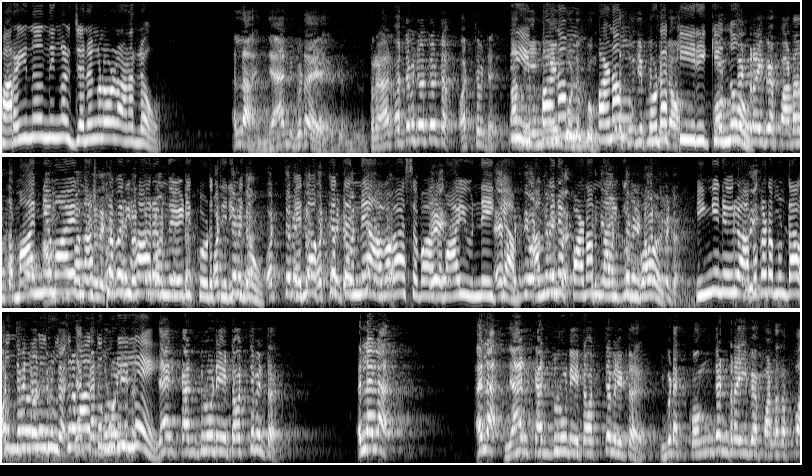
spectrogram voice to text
പറയുന്നത് നിങ്ങൾ ജനങ്ങളോടാണല്ലോ. അല്ല ഞാൻ ഇവിടെ പണം. പണം മുടക്കിയിരിക്കുന്നു. മാന്യമായ നഷ്ടപരിഹാരം നേടിക്കൊടുത്തിരിക്കുന്നു. എന്നൊക്കെ തന്നെ അവകാശവാദമായി ഉന്നയിക്കാം. അങ്ങനെ പണം നൽകുമ്പോൾ. ഇങ്ങനെ ഒരു അപകടം ഉണ്ടാകുന്ന ഒരു ഉത്തരവാദിത്വം കൂടിയില്ലേ? ഞാൻ കൺക്ലൂഡ് ചെയ്യട്ടെ. ഒറ്റ മിനിറ്റ്. അല്ല അല്ല. അല്ല ഞാൻ കൺക്ലൂഡ് ചെയ്യട്ടെ ഒറ്റ മിനിറ്റ് ഇവിടെ കൊങ്കൺ റെയിൽവേ പണിതപ്പോ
